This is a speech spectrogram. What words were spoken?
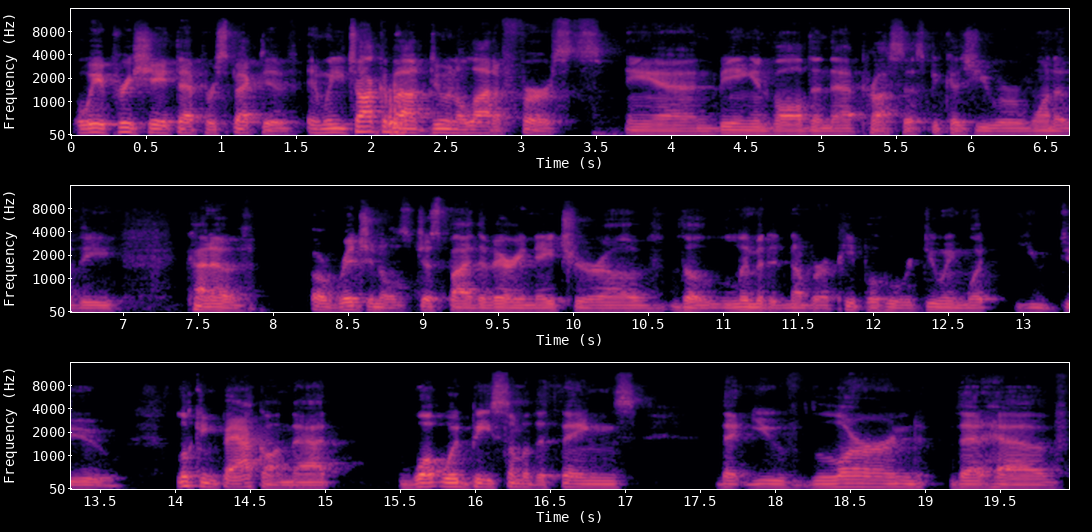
Well, we appreciate that perspective. And when you talk about doing a lot of firsts and being involved in that process because you were one of the kind of originals just by the very nature of the limited number of people who were doing what you do. Looking back on that, what would be some of the things that you've learned that have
